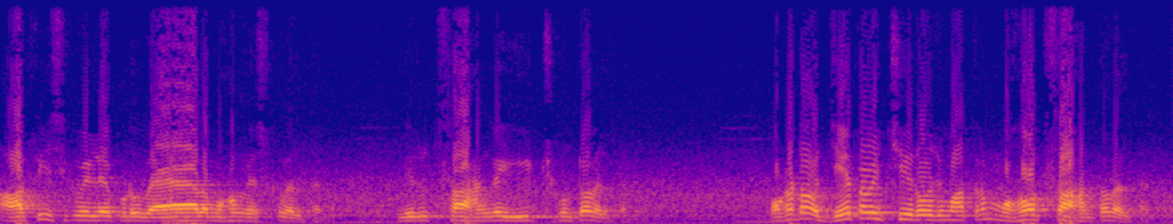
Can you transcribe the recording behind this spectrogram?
ఆఫీస్కి వెళ్ళేప్పుడు వేల మొహం వేసుకు వెళ్తాడు. నిరుత్సాహంగా ఈడ్చుకుంటూ వెళ్తాడు. ఒకటో జీతం ఇచ్చే రోజు మాత్రం మహోత్సాహంతో వెళ్తాడు.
